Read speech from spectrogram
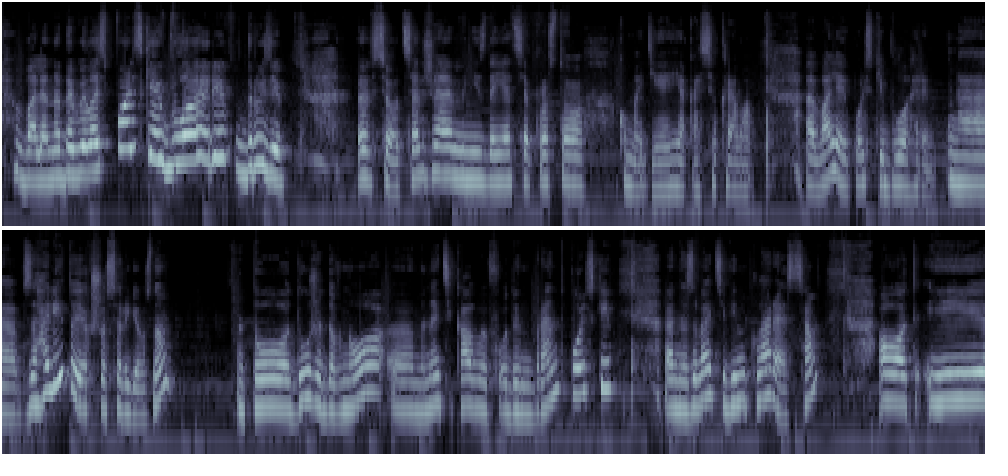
Валя надивилась польських блогерів. Друзі, е, все, це вже мені здається просто комедія якась окрема. Е, Валя і польські блогери. Е, Взагалі-то, якщо серйозно. То дуже давно е, мене цікавив один бренд польський, е, називається він Клареса. От, і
